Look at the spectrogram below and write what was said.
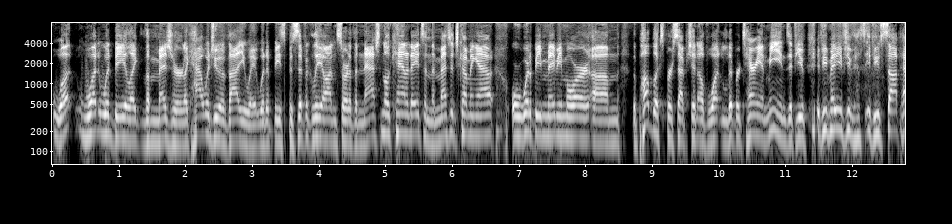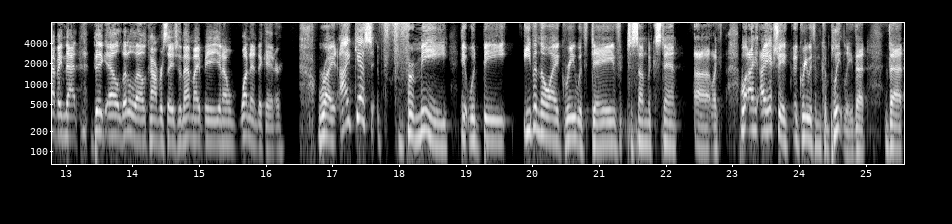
what what would be like the measure like how would you evaluate? Would it be specifically on sort of the national candidates and the message coming out or would it be maybe more um, the public's perception of what libertarian means? If you if you maybe if you if you stop having that big l little l conversation that might be you know one indicator. Right. I guess for me it would be even though i agree with dave to some extent uh, like well I, I actually agree with him completely that that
